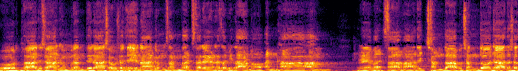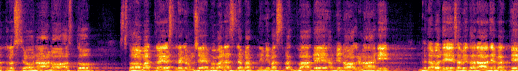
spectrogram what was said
ऊर्ध्वादिशागम् रन्तिराशौषधीनागम् संवत्सरेण सविता नो अह्ना रेवत्सामादिच्छन्दापुछन्दो जातशत्रुस्यो नानो अस्तु स्तोमत्रयस्त्रगंशे भुवनस्य पत्निविवस्वद्वाते अभिनो गृणाहि घृतवते सवितराधिपत्ये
